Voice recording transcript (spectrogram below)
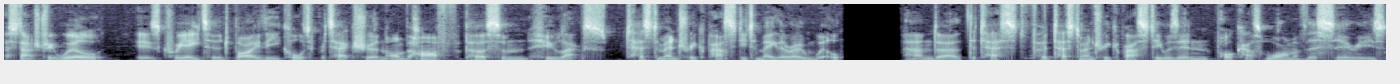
a statutory will is created by the Court of Protection on behalf of a person who lacks testamentary capacity to make their own will. And uh, the test for testamentary capacity was in podcast one of this series.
